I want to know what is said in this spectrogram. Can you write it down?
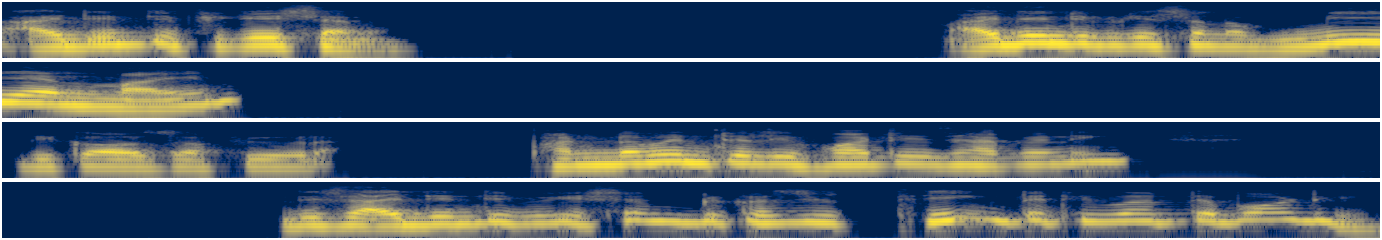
identification, identification of me and mine, because of your fundamentally what is happening, this identification, because you think that you are the body.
